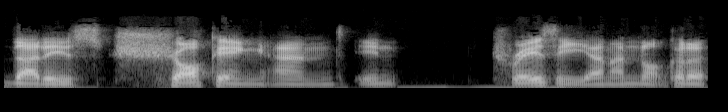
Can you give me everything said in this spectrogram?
That is shocking and in crazy, and I'm not gonna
